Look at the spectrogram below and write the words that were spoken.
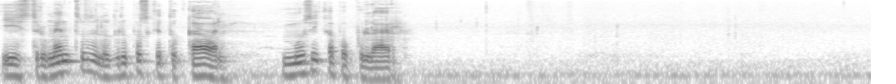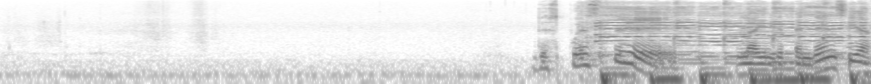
instrumentos de los grupos que tocaban música popular. Después de la independencia,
